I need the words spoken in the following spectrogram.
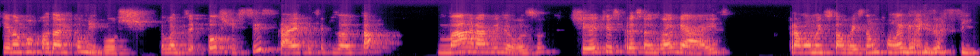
que não concordarem comigo. Oxi, eu vou dizer, oxi, se saia que esse episódio tá maravilhoso, cheio de expressões legais, para momentos talvez não tão legais assim,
